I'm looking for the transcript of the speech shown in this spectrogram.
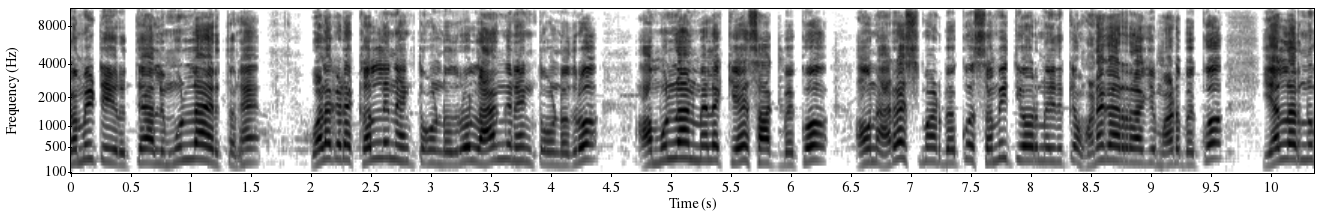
ಕಮಿಟಿ ಇರುತ್ತೆ, ಅಲ್ಲಿ ಮುಲ್ಲಾ ಇರ್ತಾನೆ. ಒಳಗಡೆ ಕಲ್ಲನ್ನು ಹೆಂಗೆ ತೊಗೊಂಡೋದ್ರು ಲಾಂಗನ್ನ ಹೆಂಗೆ ತೊಗೊಂಡೋದ್ರು, ಆ ಮುಲ್ಲಾನ ಮೇಲೆ ಕೇಸ್ ಹಾಕಬೇಕು ಅವನ್ನ ಅರೆಸ್ಟ್ ಮಾಡಬೇಕು, ಸಮಿತಿಯವ್ರನ್ನ ಇದಕ್ಕೆ ಹೊಣೆಗಾರರಾಗಿ ಮಾಡಬೇಕು, ಎಲ್ಲರನ್ನೂ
